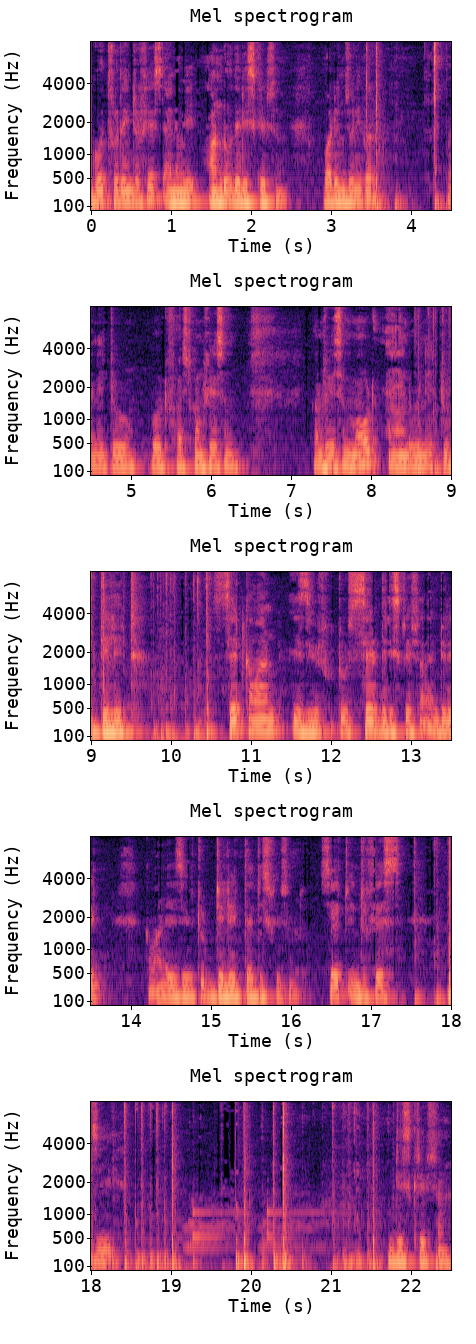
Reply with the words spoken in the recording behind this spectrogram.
go through the interface and we undo the description. But in Juniper we need to go to first configuration configuration mode and we need to delete set command is used to set the description and delete command is used to delete the description set interface g description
